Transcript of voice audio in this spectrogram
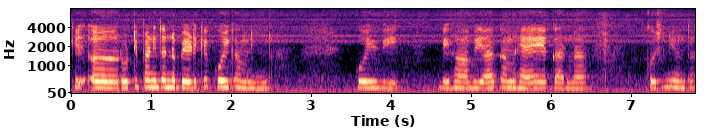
ਕਿ ਰੋਟੀ ਪਾਣੀ ਦਾ ਨਿਬੇੜ ਕੇ ਕੋਈ ਕੰਮ ਨਹੀਂ ਹੁੰਦਾ। ਕੋਈ ਵੀ ਵੀ ਹਾਂ, ਵੀ ਆਹ ਕੰਮ ਹੈ, ਇਹ ਕਰਨਾ ਕੁਝ ਨਹੀਂ ਹੁੰਦਾ।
